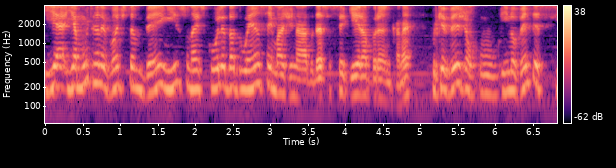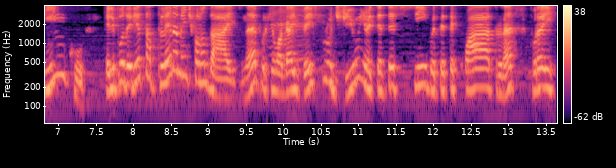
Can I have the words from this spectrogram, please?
e, é, e é muito relevante também isso na escolha da doença imaginada, dessa cegueira branca, né? Porque vejam, o, em 95 ele poderia estar plenamente falando da AIDS, né? Porque o HIV explodiu em 85, 84, né? Por aí.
